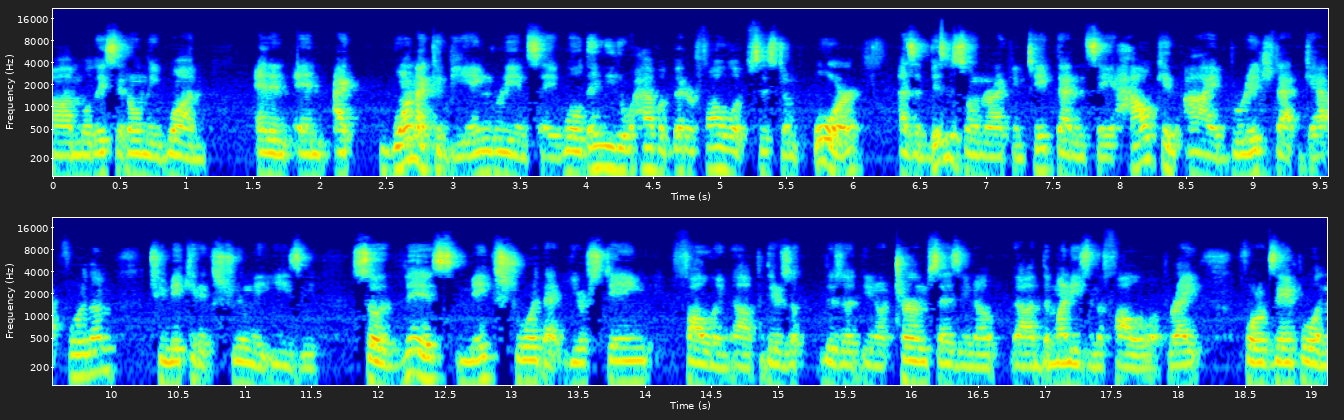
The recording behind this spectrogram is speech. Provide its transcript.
Um, well, they said only one. And and I one I could be angry and say, well, they need to have a better follow up system. Or as a business owner, I can take that and say, how can I bridge that gap for them to make it extremely easy? So this makes sure that you're staying following up. There's a there's a you know term says you know uh, the money's in the follow up, right? For example, when,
